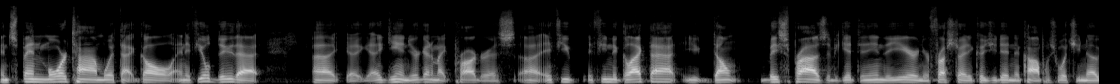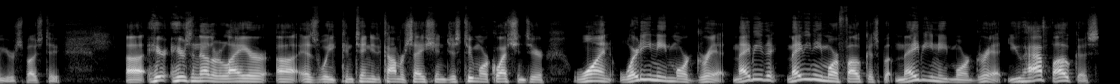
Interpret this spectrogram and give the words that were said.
and spend more time with that goal. And if you'll do that, uh, again, you're going to make progress. Uh, if you if you neglect that, you don't be surprised if you get to the end of the year and you're frustrated because you didn't accomplish what you know you're supposed to. Uh, here, here's another layer uh, as we continue the conversation. Just two more questions here. One, where do you need more grit? Maybe the, maybe you need more focus, but maybe you need more grit. You have focus.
